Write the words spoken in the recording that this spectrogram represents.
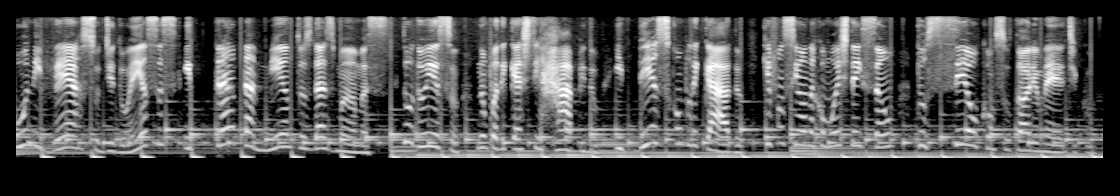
o universo de doenças e tratamentos das mamas. Tudo isso num podcast rápido e descomplicado que funciona como extensão do seu consultório médico.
